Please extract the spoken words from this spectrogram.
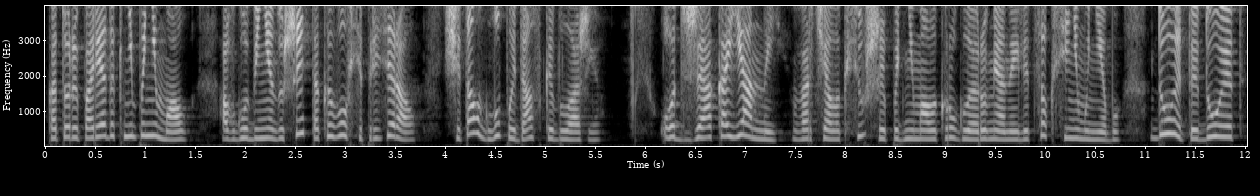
который порядок не понимал, а в глубине души так и вовсе презирал, считал глупой дамской блажью. «От же окаянный!» – ворчала Ксюша и поднимала круглое румяное лицо к синему небу. «Дует и дует!»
